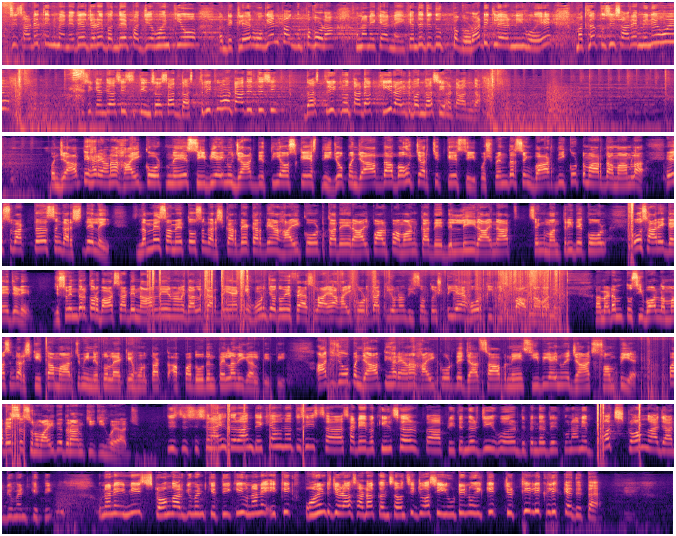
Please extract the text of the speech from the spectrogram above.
ਤੁਸੀਂ ਸਾਢੇ ਤਿੰਨ ਮਹੀਨੇ ਦੇ ਜਿਹੜੇ ਬੰਦੇ ਭੱਜੇ ਹੋਏ ਨੇ, ਕਿ ਉਹ ਡਿਕਲੇਅਰ ਹੋ ਗਏ ਨੇ ਭਗ- ਭਗੌੜਾ? ਉਹਨਾਂ ਨੇ ਕਿਹਾ ਨਹੀਂ। ਕਹਿੰਦੇ ਜਦੋਂ ਭਗੌੜਾ ਡਿਕਲੇਅਰ ਨਹੀਂ ਹੋਏ, ਮਤਲਬ ਤੁਸੀਂ ਸਾਰੇ ਮਿਲੇ ਹੋਏ ਹੋ? ਤੁਸੀਂ ਕਹਿੰਦੇ ਅਸੀਂ 307 10 ਤਰੀਕ ਨੂੰ ਹਟਾ ਦਿੱਤੀ ਸੀ। 10 ਤਰੀਕ ਨੂੰ ਤੁਹਾਡਾ ਕੀ ਰਾਈਟ ਬੰਦਾ ਸੀ ਹਟਾਉਣ ਦਾ? ਪੰਜਾਬ ਤੇ ਹਰਿਆਣਾ ਹਾਈ ਕੋਰਟ ਨੇ ਸੀਬੀਆਈ ਨੂੰ ਜਾਂਚ ਦਿੱਤੀ ਹੈ ਉਸ ਕੇਸ ਦੀ, ਜੋ ਪੰਜਾਬ ਦਾ ਬਹੁਤ ਚਰਚਿਤ ਕੇਸ ਸੀ। ਪੁਸ਼ਪਿੰਦਰ ਸਿੰਘ ਬਾਠ ਦੀ ਕੁੱਟਮਾਰ ਦਾ ਮਾਮਲਾ ਇਸ ਵਕਤ ਸੰਘਰਸ਼ ਦੇ ਲਈ। ਲੰਮੇ ਸਮੇਂ ਤੋਂ ਸੰਘਰਸ਼ ਕਰਦੇ ਕਰਦਿਆਂ ਹਾਈ ਕੋਰਟ ਕਦੇ ਰਾਜਪਾਲ ਭਵਨ, ਕਦੇ ਦਿੱਲੀ ਰਾਜਨਾਥ ਸਿੰਘ ਮੰਤਰੀ ਦੇ ਕੋਲ। ਉਹ ਸਾਰੇ ਗਏ ਜਿਹੜੇ। ਜਸਵਿੰਦਰ ਕੌਰ ਬਾਠ ਸਾਡੇ ਨਾਲ ਨੇ, ਉਹਨਾਂ ਨਾਲ ਗੱਲ ਕਰਦੇ ਆ ਕਿ ਹੁਣ ਜਦੋਂ ਇਹ ਫੈਸਲਾ ਆਇਆ ਹਾਈ ਕੋਰਟ ਦਾ, ਕੀ ਉਹਨਾਂ ਦੀ ਸੰਤੁਸ਼ਟੀ ਹੈ? ਹੋਰ ਕੀ ਕੀ ਸੰਭਾਵਨਾਵਾਂ ਨੇ? ਮੈਡਮ, ਤੁਸੀਂ ਬਹੁਤ ਲੰਮਾ ਸੰਘਰਸ਼ ਕੀਤਾ, ਮਾਰਚ ਮਹੀਨੇ ਤੋਂ ਲੈ ਕੇ ਹੁਣ ਤੱਕ ਆਪਾਂ 2 ਦਿਨ ਪਹਿਲਾਂ ਵੀ ਗੱਲ ਕੀਤੀ। ਅੱਜ ਜੋ ਪੰਜਾਬ ਤੇ ਹਰਿਆਣਾ ਹਾਈ ਕੋਰਟ ਦੇ ਜੱਜ ਸਾਹਿਬ ਨੇ ਸੀਬੀਆਈ ਨੂੰ ਇਹ ਜਾਂਚ ਸੌਂਪੀ ਹੈ, ਪਰ ਇਸ ਸੁਣਵਾਈ ਦੇ ਦੌਰਾਨ ਕੀ ਕੀ ਹੋਇਆ ਅੱਜ? ਜਿਸ ਸੁਣਾਈ ਦੌਰਾਨ ਦੇਖਿਆ ਹੋਣਾ ਤੁਸੀਂ ਸਾਡੇ ਵਕੀਲ ਸਰ ਪ੍ਰੀਤਿੰਦਰ ਜੀ ਹੋਰ ਦੀਪਿੰਦਰ ਬਿਰਕ, ਉਹਨਾਂ ਨੇ ਬਹੁਤ ਸਟਰੋਂਗ ਅੱਜ ਆਰਗੂਮੈਂਟ ਕੀਤੀ। ਉਹਨਾਂ ਨੇ ਇੰਨੀ ਸਟਰੋਂਗ ਆਰਗੂਮੈਂਟ ਕੀਤੀ ਕਿ ਉਹਨਾਂ ਨੇ ਇੱਕ ਇੱਕ ਪੁਆਇੰਟ ਜਿਹੜਾ ਸਾਡਾ ਕੰਸਰਨ ਸੀ, ਜੋ ਅਸੀਂ ਯੂਟੀ ਨੂੰ ਇੱਕ ਇੱਕ ਚਿੱਠੀ ਲਿਖ ਲਿਖ ਕੇ ਦਿੱਤਾ ਹੈ।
